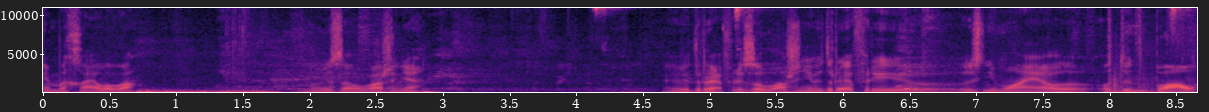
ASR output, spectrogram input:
І Михайлова. Ну і зауваження від рефері. Зауваження від рефері е, знімає один бал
